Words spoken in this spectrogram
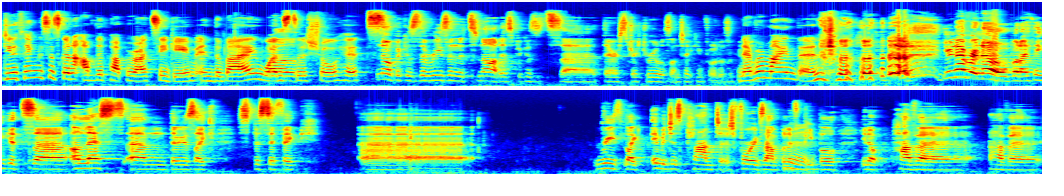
Do you think this is going to up the paparazzi game in Dubai once Well, the show hits? No, because the reason it's not is because it's uh, there are strict rules on taking photos of people. Never mind then. you never know, but I think it's uh, unless um, there's like specific uh, re- like images planted. For example, Hmm. if people you know have a have a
